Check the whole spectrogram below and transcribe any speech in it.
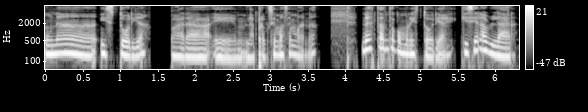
una historia para em, la próxima semana. No es tanto como una historia. Quisiera hablar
